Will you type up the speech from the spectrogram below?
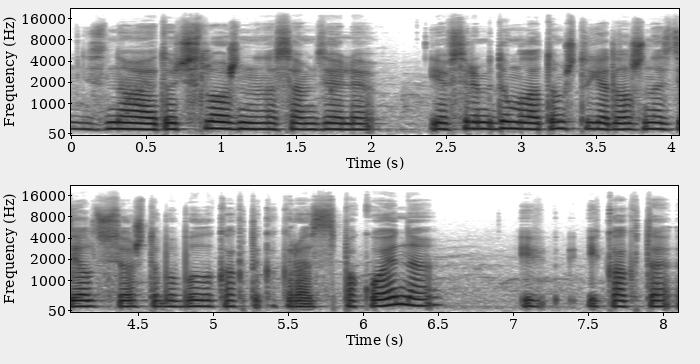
Не знаю, это очень сложно на самом деле. Я все время думала о том, что я должна сделать все, чтобы было как-то как раз спокойно и, и как-то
